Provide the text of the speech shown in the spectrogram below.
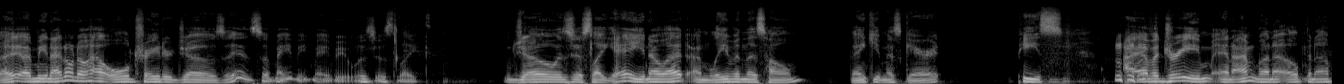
I, I mean, I don't know how old Trader Joe's is, so maybe, maybe it was just like Joe was just like, hey, you know what? I'm leaving this home. Thank you, Miss Garrett. Peace. I have a dream, and I'm going to open up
